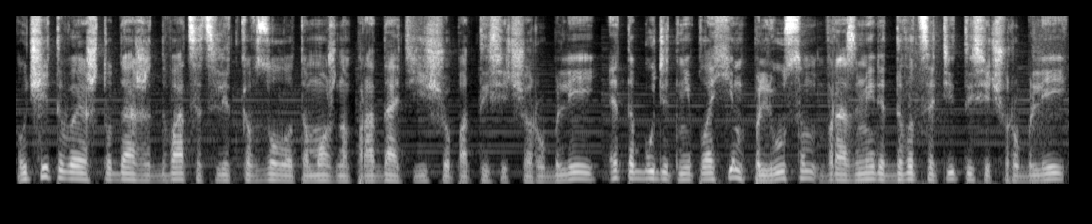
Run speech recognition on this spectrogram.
Учитывая, что даже 20 слитков золота можно продать еще по 1000 рублей, это будет неплохим плюсом в размере 20 тысяч рублей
